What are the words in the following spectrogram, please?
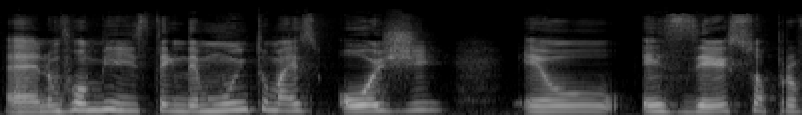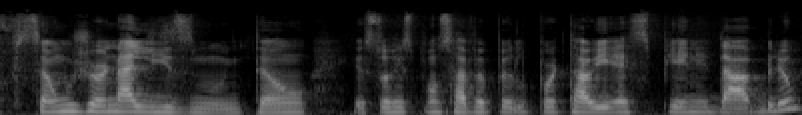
É, não vou me estender muito, mas hoje eu exerço a profissão jornalismo. Então, eu sou responsável pelo portal ESPNW,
